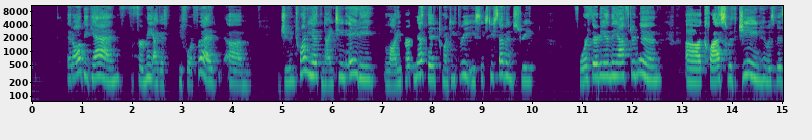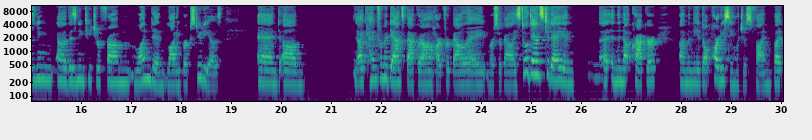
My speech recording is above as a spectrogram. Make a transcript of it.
it all began for me i guess before fred um, June 20th, 1980, Lotte Berk Method, 23 East 67th Street, 4.30 in the afternoon. Uh, class with Jean, who was visiting uh, visiting teacher from London, Lotte Berk Studios. And um, I came from a dance background, Hartford Ballet, Mercer Ballet. Still dance today in, uh, in the Nutcracker, um, in the adult party scene, which is fun. But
